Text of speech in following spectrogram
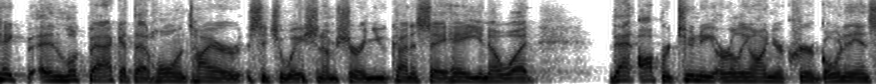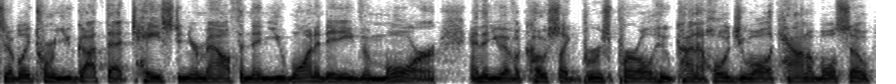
take and look back at that whole entire situation. I'm sure, and you kind of say, hey, you know what? that opportunity early on your career going to the NCAA tournament, you got that taste in your mouth and then you wanted it even more. And then you have a coach like Bruce Pearl who kind of holds you all accountable. So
